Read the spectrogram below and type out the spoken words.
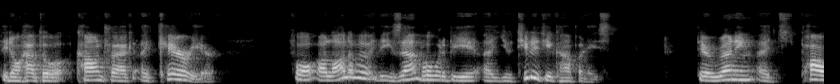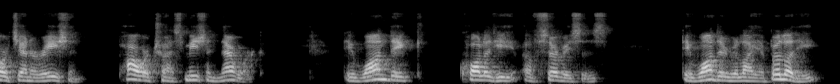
They don't have to contract a carrier for a lot of the example would be uh, utility companies. They're running a power generation, power transmission network. They want the quality of services. They want the reliability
